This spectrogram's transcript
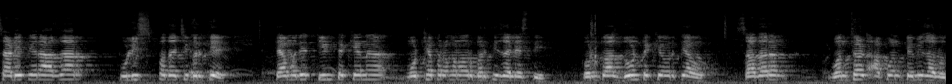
साडेतेरा हजार पोलीस पदाची भरती आहे. त्यामध्ये तीन टक्क्यानं मोठ्या प्रमाणावर भरती झाली असती. परंतु आज दोन टक्क्यावरती आहोत. साधारण वन थर्ड आपण कमी झालो.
